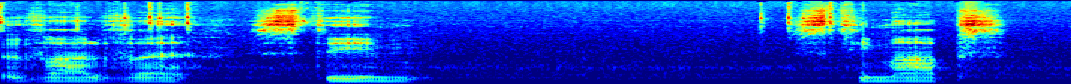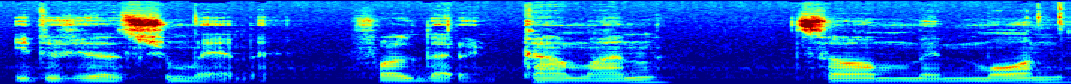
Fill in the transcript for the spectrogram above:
Valve, Steam, Steam Apps i tu się zatrzymujemy. Folder Kaman, Common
